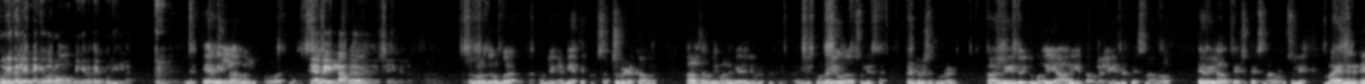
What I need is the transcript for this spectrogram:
புரிதல் என்னைக்கு வரும் அப்படிங்கிறதே புரியல. தேவையில்லாமல் தேவையில்லாத விஷயங்கள் வந்து ரொம்ப தன்னுடைய கண்ணியத்தை சற்றும் இழக்காம ஆனால் தன்னுடைய மன வேதனையை வெளிப்படுத்தியிருக்காரு இதுக்கு முன்னாடியே ஒரு சொல்லியிருக்காரு. ரெண்டு வருஷத்துக்கு முன்னாடி. காலையில் எந்திரிக்கும் போதே யாரு எந்த மூலையில என்ன பேசினாங்களோ தேவையில்லாத பேச்சு பேசினாங்களோன்னு சொல்லி பயந்துகிட்டே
